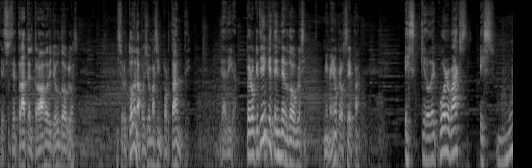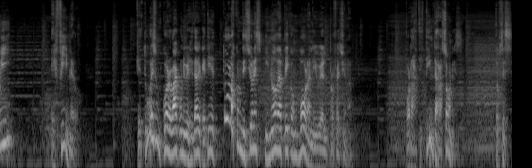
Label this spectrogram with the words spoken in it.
De eso se trata el trabajo de Joe Douglas. Y sobre todo en la posición más importante de la liga. Pero lo que tienen que entender Douglas, y me imagino que lo sepa, es que lo de quarterbacks es muy efímero. Que tú ves un quarterback universitario que tiene todas las condiciones y no da pie con bola a nivel profesional. Por las distintas razones. Entonces,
